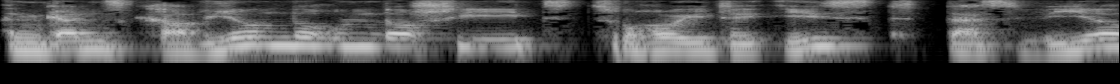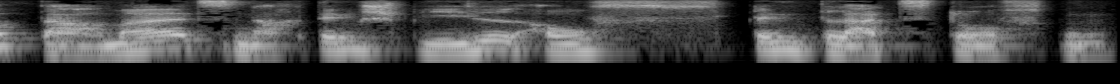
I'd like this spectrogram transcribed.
Ein ganz gravierender Unterschied zu heute ist, dass wir damals nach dem Spiel auf den Platz durften.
